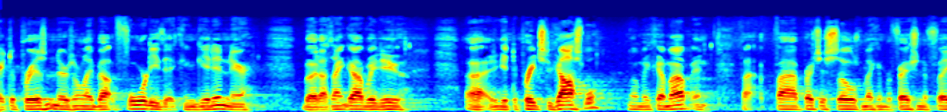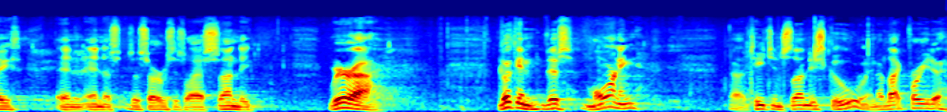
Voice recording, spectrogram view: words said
at the prison. There's only about 40 that can get in there, but I thank God we do uh, get to preach the gospel when we come up, and five, five precious souls making profession of faith in, in the, the services last Sunday. We're uh, looking this morning, uh, teaching Sunday school, and I'd like for you to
